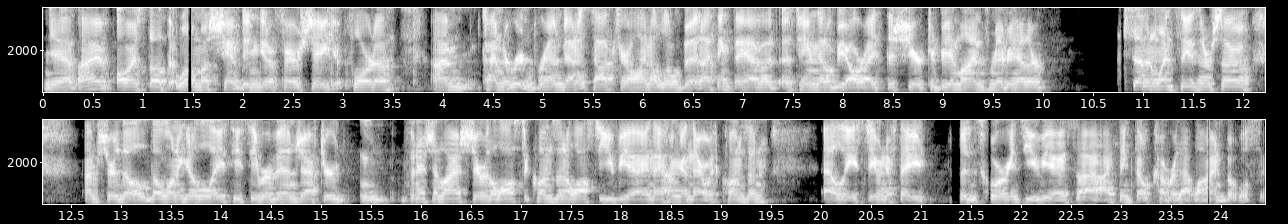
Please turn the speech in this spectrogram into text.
Yeah, I've always thought that Will Muschamp didn't get a fair shake at Florida. I'm kind of rooting for him down at South Carolina a little bit. I think they have a, a team that'll be all right this year. Could be in line for maybe another seven win season or so. I'm sure they'll they'll want to get a little ACC revenge after finishing last year with a loss to Clemson, a loss to UVA, and they hung in there with Clemson at least, even if they didn't score against UVA. So I, I think they'll cover that line, but we'll see.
